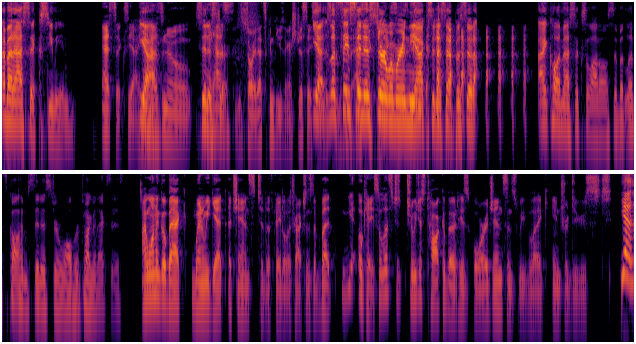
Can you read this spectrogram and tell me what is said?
About Essex, you mean? Essex, yeah. He Yeah. has no Sinister. has- sorry, that's confusing. I should just say Yeah, sinister let's say because Essex sinister when we're in the Exodus episode. I call him Essex a lot also, but let's call him Sinister while we're talking about Exodus. I want to go back when we get a chance to the fatal attraction stuff. But yeah, okay, so let's just should we just talk about his origin since we've like introduced Yeah,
